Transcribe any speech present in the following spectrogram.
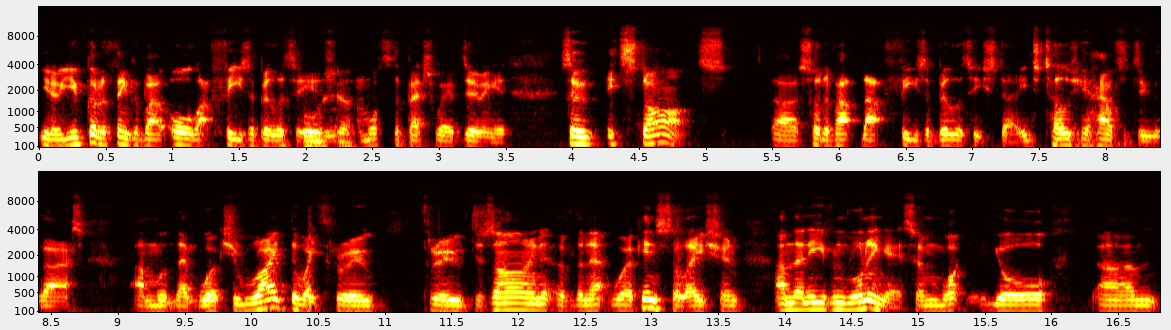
You know, you've got to think about all that feasibility course, and, yeah. and, what's the best way of doing it. So it starts uh, sort of at that feasibility stage, tells you how to do that, and then works you right the way through through design of the network installation and then even running it and what your um,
